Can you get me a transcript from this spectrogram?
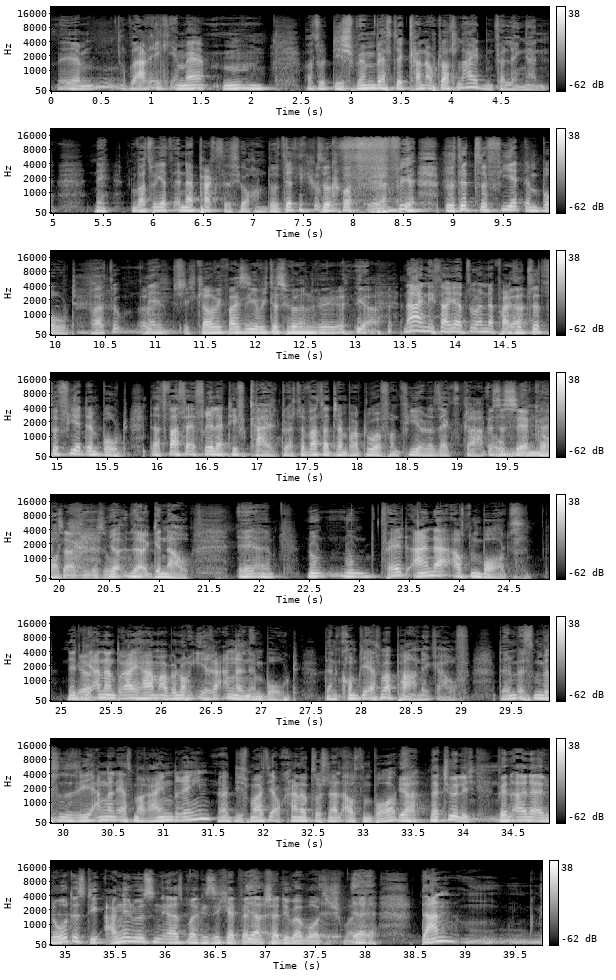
ähm, sage ich immer, hm, also die Schwimmweste kann auch das Leiden verlängern. Ne, was du jetzt in der Praxis, Jochen, du sitzt, oh zu, Gott, ja. vier, du sitzt zu viert im Boot, weißt du? Ne? Ich glaube, ich weiß nicht, ob ich das hören will. Ja. Nein, ich sage jetzt so in der Praxis, ja. du sitzt zu viert im Boot. Das Wasser ist relativ kalt. Du hast eine Wassertemperatur von vier oder sechs Grad. Es ist sehr kalt, Nord. sagen wir so. Ja, ja genau. Äh, nun, nun fällt einer aus dem Board. Ne, die anderen drei haben aber noch ihre Angeln im Boot dann kommt dir erstmal Panik auf. Dann müssen, sie die Angeln erstmal reindrehen. Ne? Die schmeißt ja auch keiner so schnell aus dem Bord. Ja, natürlich. Wenn einer in Not ist, die Angeln müssen erstmal gesichert werden, ja, anstatt über Bord zu schmeißen. Ja, ja. Dann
